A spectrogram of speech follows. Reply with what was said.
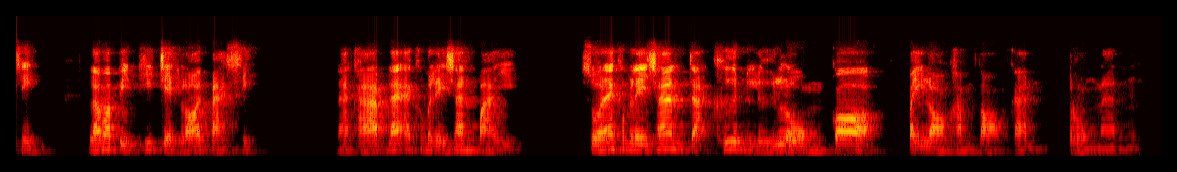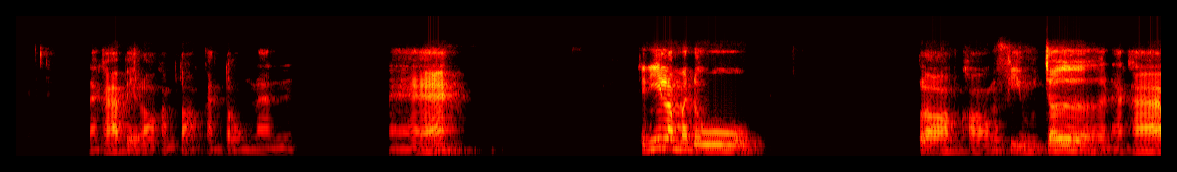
720 แล้วมาปิดที่ 780 นะครับ และ accumulation ไป ส่วน accumulation จะขึ้นหรือลงก็ไปรอคำตอบกันตรงนั้นนะครับไปรอคำตอบกันตรงนั้นนะทีนี้เรามาดูกรอบของฟิวเจอร์นะครับ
